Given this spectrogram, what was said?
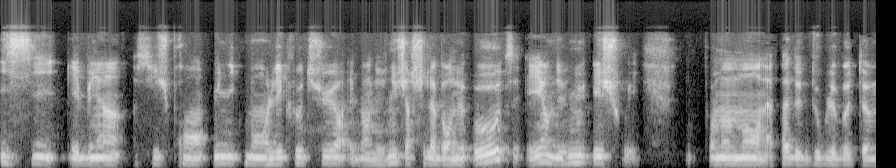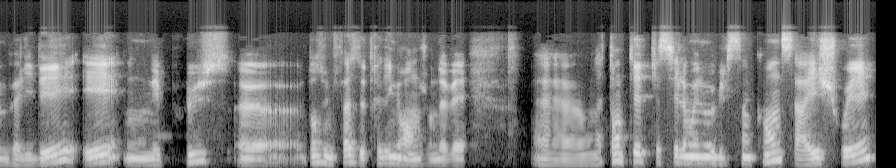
ici, eh bien, si je prends uniquement les clôtures, eh bien, on est venu chercher la borne haute et on est venu échouer. Pour le moment, on n'a pas de double bottom validé et on est plus euh, dans une phase de trading range. On, avait, euh, on a tenté de casser la moyenne mobile 50, ça a échoué.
